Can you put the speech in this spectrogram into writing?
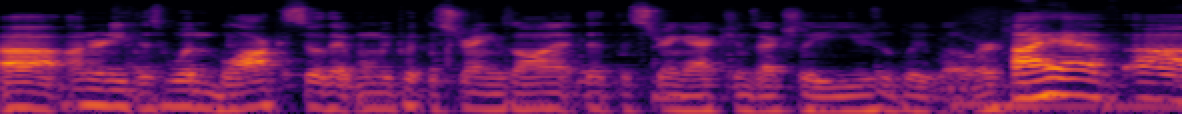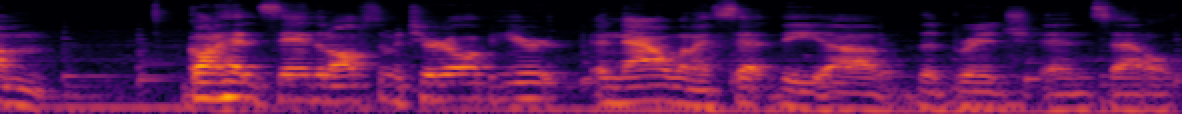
uh, underneath this wooden block so that when we put the strings on it, that the string action's actually usably lower. I have um, gone ahead and sanded off some material up here, and now when I set the uh, the bridge and saddle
